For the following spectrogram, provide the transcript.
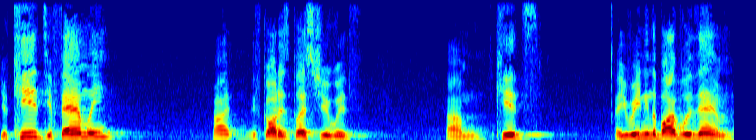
your kids, your family. Right? If God has blessed you with um, kids, are you reading the Bible with them?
